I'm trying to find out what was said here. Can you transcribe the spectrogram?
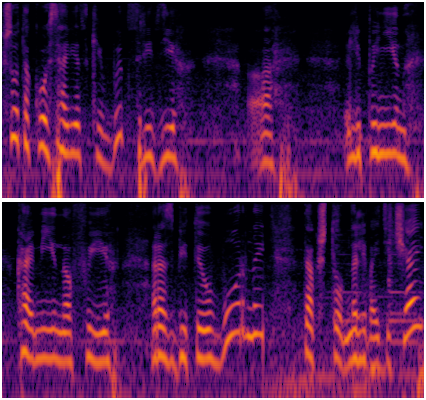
что такое советский быт среди а, лепнин, каминов и разбитой уборной. Так что наливайте чай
